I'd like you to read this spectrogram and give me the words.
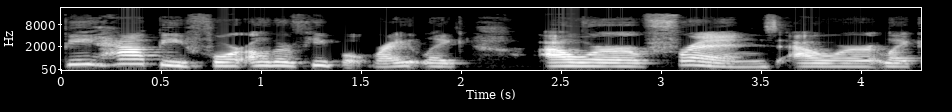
be happy for other people, right? Like our friends, our, like,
